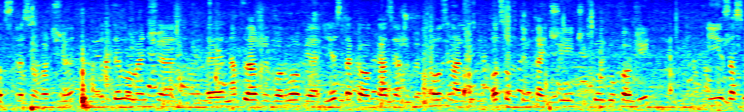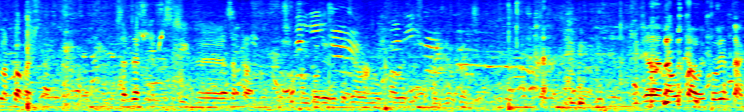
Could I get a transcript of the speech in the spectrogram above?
odstresować się, to w tym momencie e, na plaży w Orłowie jest taka okazja, żeby poznać o co w tym tai chi czy kungu chodzi i zasmakować tego. Serdecznie wszystkich e, zapraszam. Jeśli pan powie, że to działa na upały, to się nie Dzielę na upały. Powiem tak,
